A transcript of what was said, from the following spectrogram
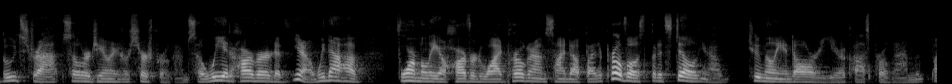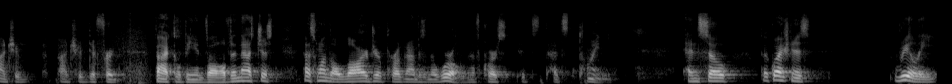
bootstrap solar geoengineering research program. So we at Harvard have, you know, we now have formally a Harvard-wide program signed off by the provost, but it's still, you know, $2 million a year class program, a bunch of, a bunch of different faculty involved. And that's just, that's one of the larger programs in the world. And of course, it's, that's tiny. And so the question is, really,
